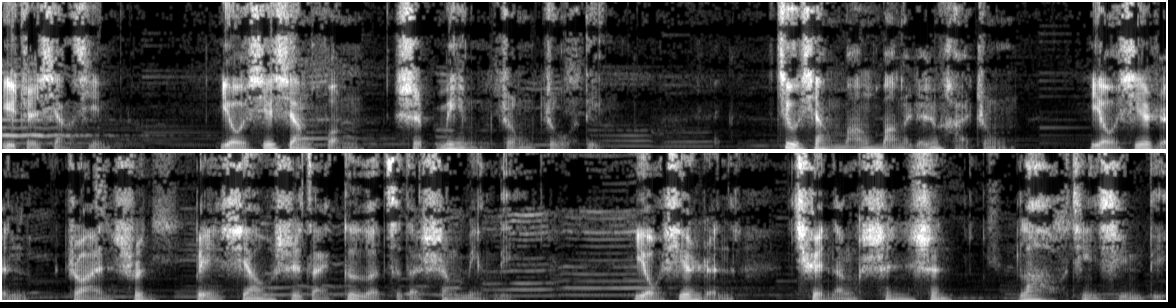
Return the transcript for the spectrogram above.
一直相信，有些相逢是命中注定。就像茫茫人海中，有些人转瞬便消失在各自的生命里，有些人却能深深烙进心底。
